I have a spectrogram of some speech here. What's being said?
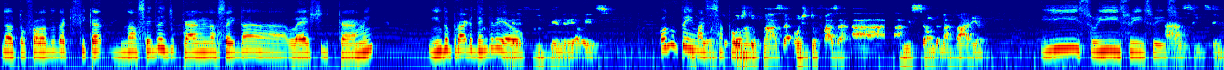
Não, eu tô falando da que fica na saída de Carlin, na saída leste de Carlin, indo pra Abdendriel. Direção do Pendriel, isso. Ou não tem mais Onde essa porra? Onde tu faz, a, onde tu faz a, a, a missão da Barbarian? Isso, isso, isso, isso. Ah, sim, sim.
